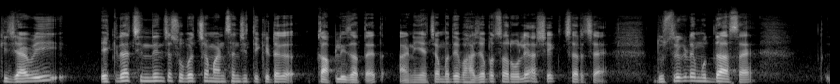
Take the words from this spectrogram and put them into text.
की ज्यावेळी एकनाथ शिंदेच्या सोबतच्या माणसांची तिकीटं कापली जात आहेत आणि याच्यामध्ये भाजपचा रोल आहे अशी एक चर्चा आहे. दुसरीकडे मुद्दा असा आहे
